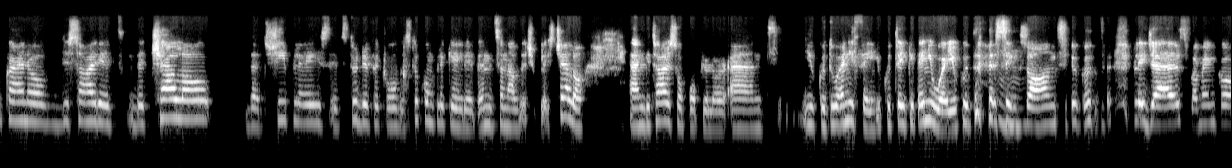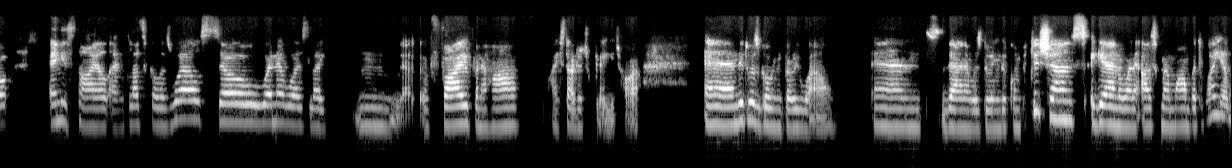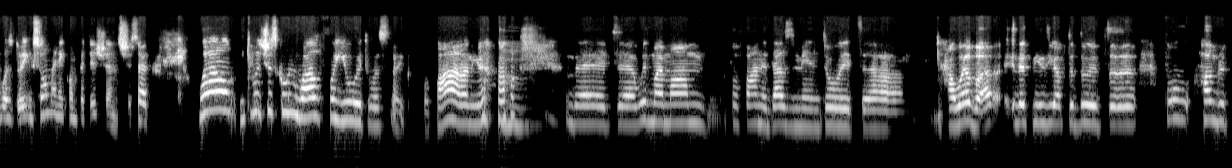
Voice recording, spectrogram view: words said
kind of decided the cello that she plays it's too difficult it's too complicated and it's enough that she plays cello. And guitar is so popular and you could do anything. You could take it anywhere. You could sing mm-hmm. songs you could play jazz flamenco any style and classical as well. So when i was like mm, five and a half i started to play guitar. And it was going very well and then i was doing the competitions. Again when i asked my mom but why i was doing so many competitions? she said well it was just going well for you. It was like for fun you know? Mm-hmm. but uh, with my mom for fun it doesn't mean do it uh, however. That means you have to do it uh, full 100%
